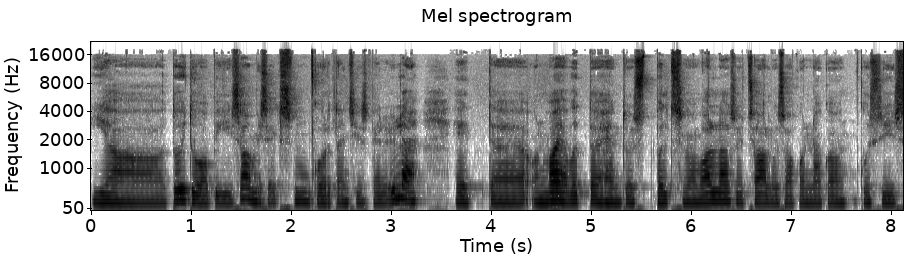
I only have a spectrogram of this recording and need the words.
ja toiduabi saamiseks kordan siis veel üle, et on vaja võtta ühendust Põltsamaa valla sotsiaalosakonnaga, kus siis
